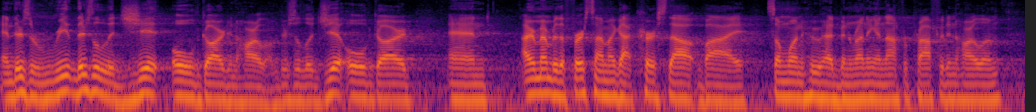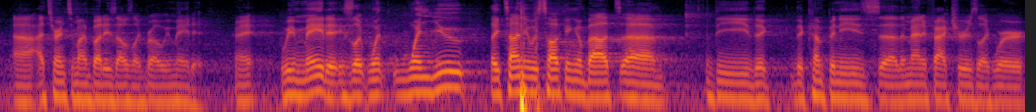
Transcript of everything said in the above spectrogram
and there's, a re- there's a legit old guard in Harlem. There's a legit old guard and I remember the first time I got cursed out by someone who had been running a not-for-profit in Harlem. Uh, I turned to my buddies. I was like, bro, we made it, right? We made it. He's like, when, when you, like Tanya was talking about uh, the, the, the companies, uh, the manufacturers, like were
